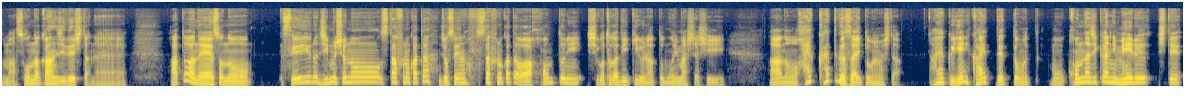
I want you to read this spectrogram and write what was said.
まあ、そんな感じでしたね。あとはね、その、声優の事務所のスタッフの方、女性のスタッフの方はほんとに仕事ができるなと思いましたし、あの、早く帰ってくださいと思いました。早く家に帰ってって思って、もうこんな時間にメールして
